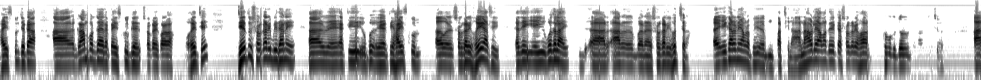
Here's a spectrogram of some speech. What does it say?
হাই স্কুল, যেটা গ্রাম পর্যায়ের একটা স্কুলকে সরকারি করা হয়েছে। যেহেতু সরকারি বিধানে একটি একটি হাই স্কুল সরকারি হয়ে আছে, কাজেই এই উপজেলায় আর আর মানে সরকারি হচ্ছে না। এই কারণে আমরা পাচ্ছি না। আর না হলে আমাদের এটা সরকারি হওয়ার খুব জরুরি ছিল। আর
